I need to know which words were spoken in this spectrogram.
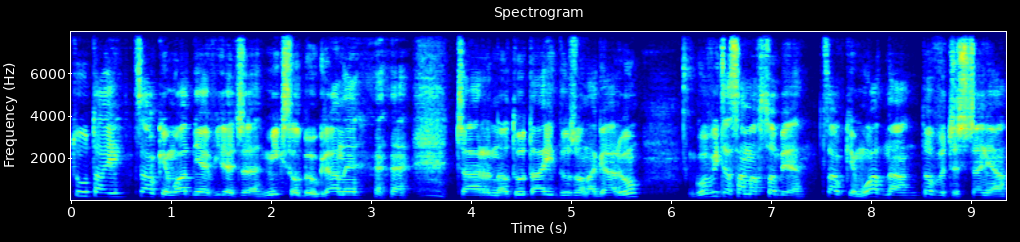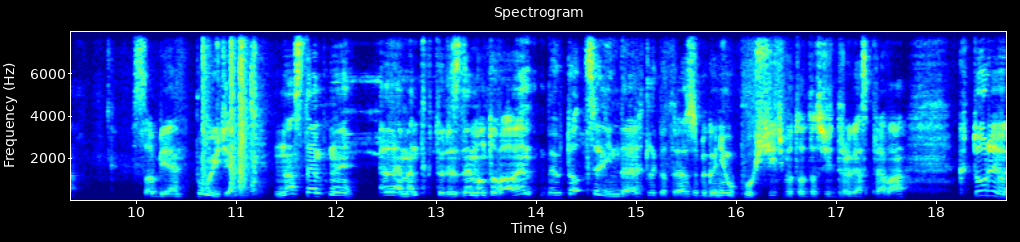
Tutaj całkiem ładnie widać, że miksol był grany. Czarno tutaj, dużo nagaru. Głowica sama w sobie całkiem ładna, do wyczyszczenia sobie pójdzie. Następny element, który zdemontowałem, był to cylinder, tylko teraz, żeby go nie upuścić, bo to dosyć droga sprawa, który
